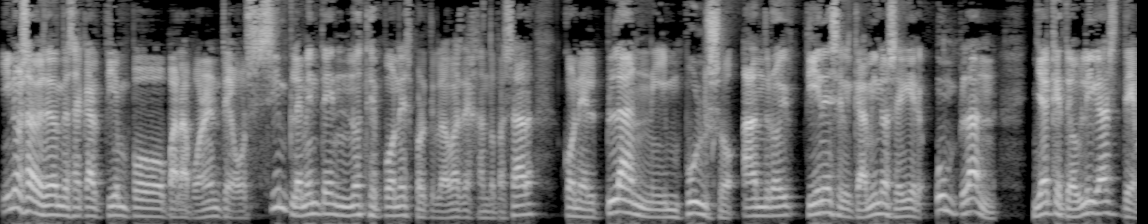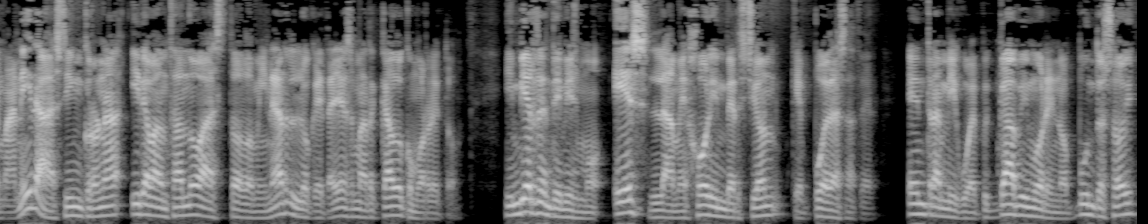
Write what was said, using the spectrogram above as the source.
y no sabes de dónde sacar tiempo para ponerte o simplemente no te pones porque lo vas dejando pasar, con el plan Impulso Android tienes el camino a seguir, un plan, ya que te obligas de manera asíncrona ir avanzando hasta dominar lo que te hayas marcado como reto. Invierte en ti mismo, es la mejor inversión que puedas hacer. Entra en mi web gabimoreno.soy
